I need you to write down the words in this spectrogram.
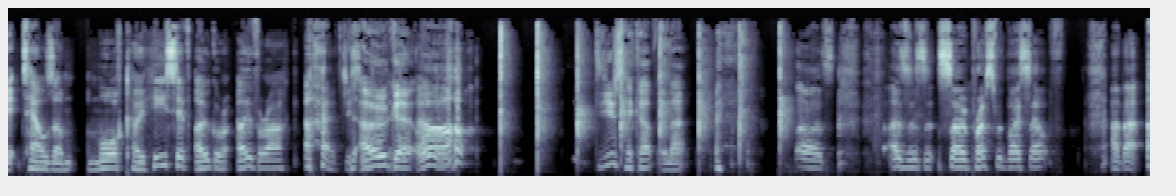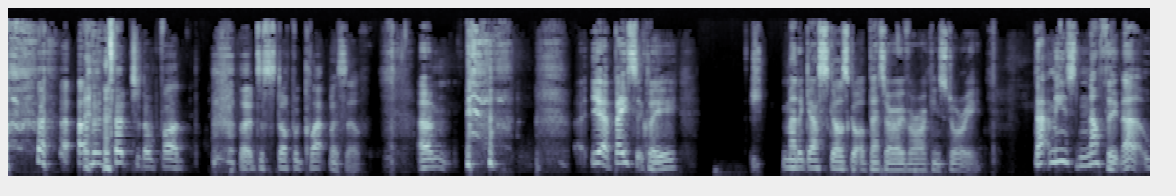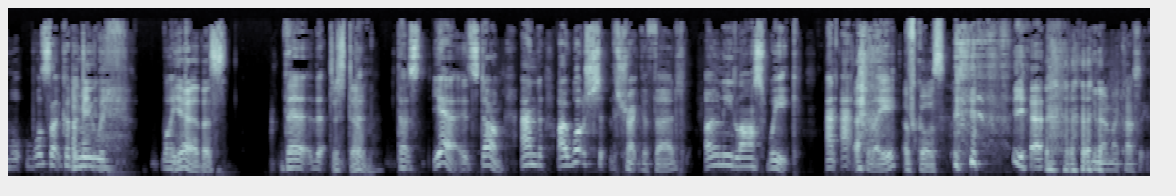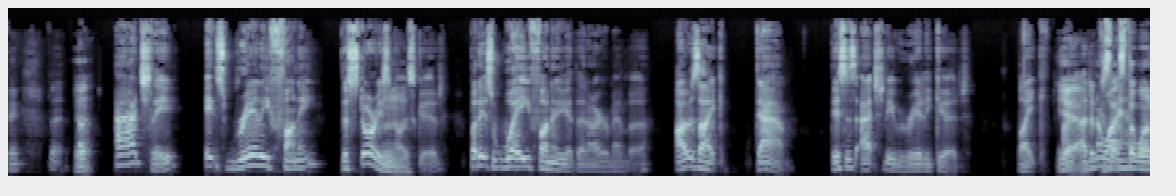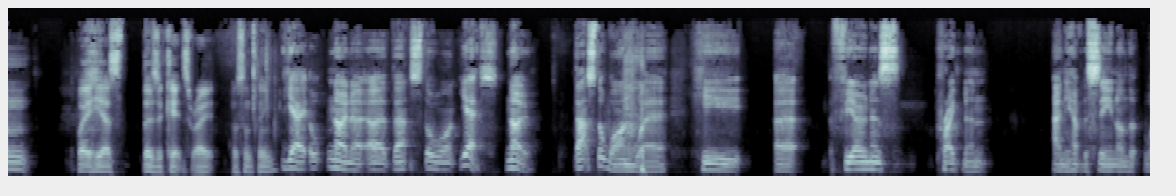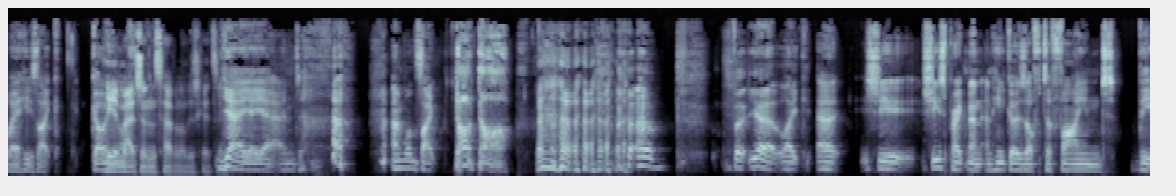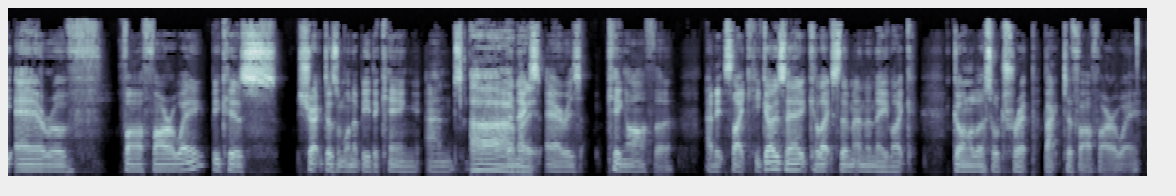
it tells a more cohesive ogre, overarch. Do you see Ogre, did? Oh, Did you just hiccup in that? I was, I was just so impressed with myself at that unintentional pun that I had to stop and clap myself. Um, yeah, basically, Madagascar's got a better overarching story. That means nothing. That what's that got to I mean, do with like yeah, that's just dumb. that's yeah, it's dumb. And I watched Shrek the Third only last week, and actually, of course. yeah, you know my classic thing. But, Yeah. uh, actually, it's really funny. The story's not Mm. as good, but it's way funnier than I remember. I was like, damn, this is actually really good. Like, Yeah, I, I don't know why. That's I- the one where he has those are kids, right, or something. Yeah, oh, no, no, uh, that's the one. Yes, no, that's the one where he, uh, Fiona's pregnant, and you have the scene on the where he's like going. He off- imagines having all these kids. Yeah, yeah, yeah, and and one's like da da. um, but yeah, like uh, she she's pregnant, and he goes off to find the heir of far, far away because Shrek doesn't want to be the king, and ah, the next right. heir is King Arthur. And it's like he goes there, collects them, and then they like go on a little trip back to far, far away.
